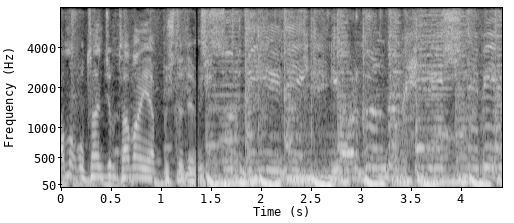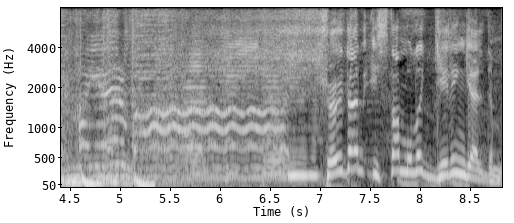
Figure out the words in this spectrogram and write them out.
ama utancım tavan yapmıştı demiş. Yorgunduk her işte bir Köyden İstanbul'a gelin geldim.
